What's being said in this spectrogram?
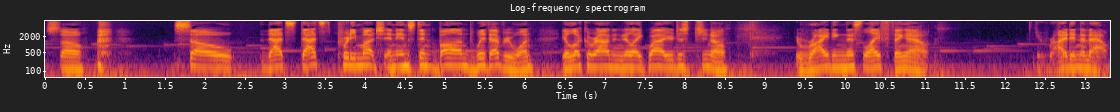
So, So that's that's pretty much an instant bond with everyone. You look around and you're like, wow, you're just, you know, you're riding this life thing out. You're riding it out.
